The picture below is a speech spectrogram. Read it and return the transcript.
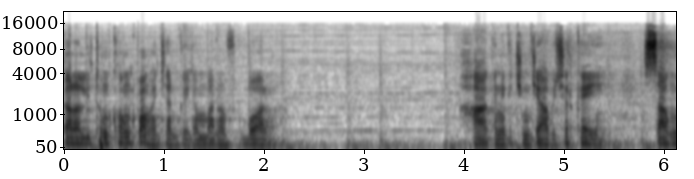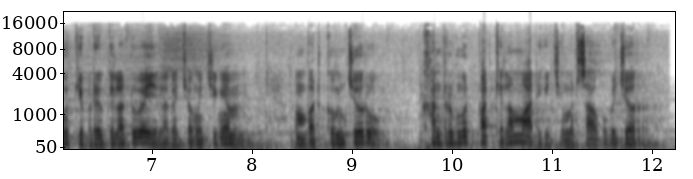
kala li thong khong pong ajan ko hamaran football. Ha kani kicingja bisir kai sangut ki brio kila duai laga jong cingem empat kumjuru kan rungut pat kila ma di kicing mensau ha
